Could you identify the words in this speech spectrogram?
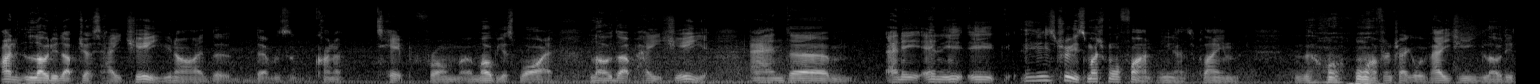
I loaded up just HE. You know, I, the, that was kind of tip from uh, Mobius Y. Load up HE, and um, and it and it, it, it is true. It's much more fun. You know, it's playing the Waffentrager with HE loaded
